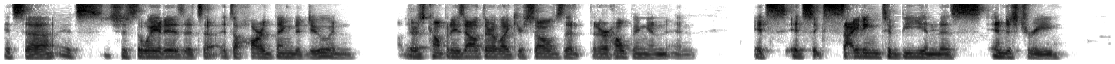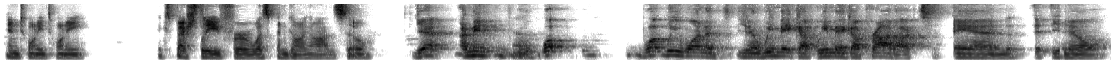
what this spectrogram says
it's uh it's, it's just the way it is. It's a it's a hard thing to do, and there's companies out there like yourselves that that are helping and and it's it's exciting to be in this industry in 2020 especially for what's been going on so yeah i mean yeah. what what we want to you know we make up we make a product and you know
